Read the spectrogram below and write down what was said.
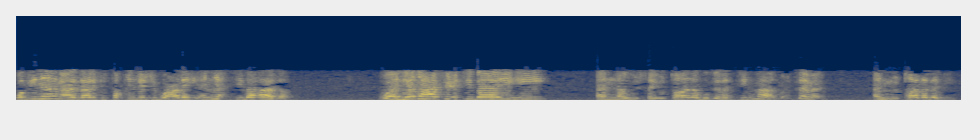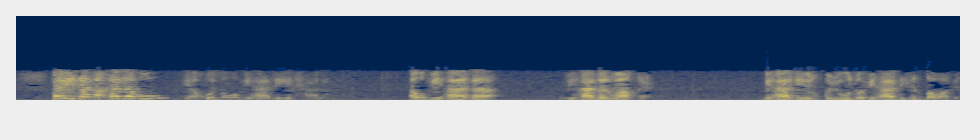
وبناء على ذلك الفقير يجب عليه أن يحسب هذا. وأن يضع في اعتباره أنه سيطالب برد المال محتمل أن يطالب به. فإذا أخذه يأخذه بهذه الحالة أو بهذا بهذا الواقع بهذه القيود وبهذه الضوابط.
